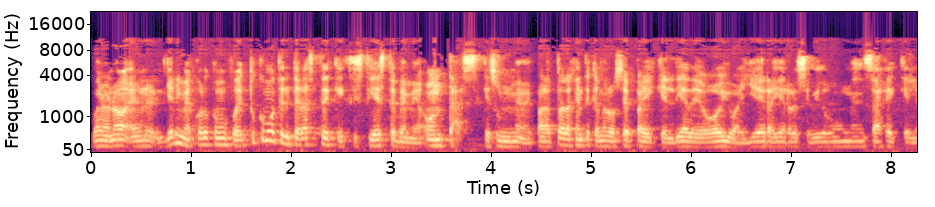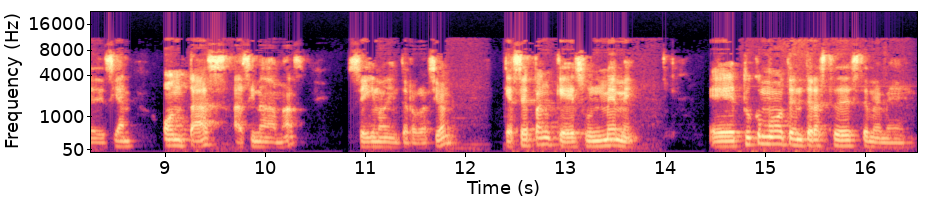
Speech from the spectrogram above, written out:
Bueno, no, ya ni me acuerdo cómo fue. ¿Tú cómo te enteraste de que existía este meme? ONTAS, que es un meme. Para toda la gente que no lo sepa y que el día de hoy o ayer haya recibido un mensaje que le decían ONTAS, así nada más, signo de interrogación, que sepan que es un meme. Eh, ¿Tú cómo te enteraste de este meme?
